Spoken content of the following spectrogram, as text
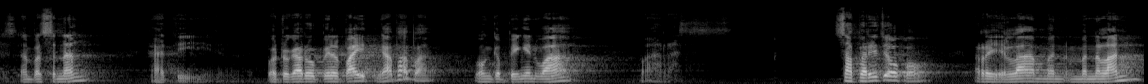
sampai senang hati. Padha karo pil pait enggak apa-apa. Wong kepingin wa waras. Sabar itu apa? Rela menelan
